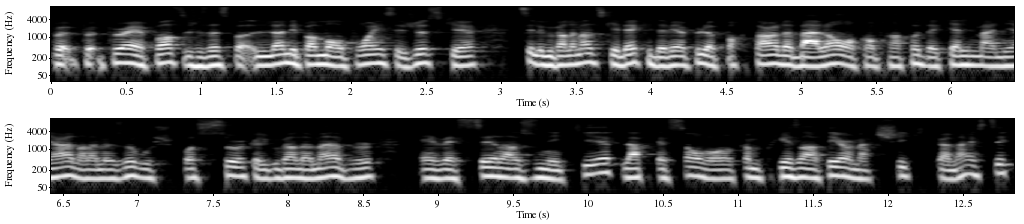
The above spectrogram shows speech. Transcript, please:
peu, peu, importe, je veux dire, là n'est pas mon point, c'est juste que le gouvernement du Québec il devient un peu le porteur de ballon. On comprend pas de quelle manière, dans la mesure où je suis pas sûr que le gouvernement veut investir dans une équipe. Là après ça, on va comme présenter un marché qu'ils connaissent. Tu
